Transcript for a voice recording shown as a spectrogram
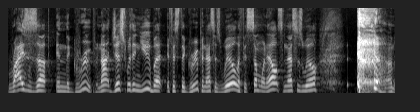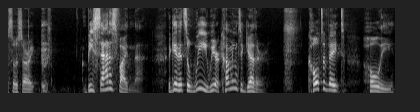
rises up in the group, not just within you, but if it's the group and that's His will, if it's someone else and that's His will. I'm so sorry. Be satisfied in that. Again, it's a we. We are coming together. Cultivate holy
